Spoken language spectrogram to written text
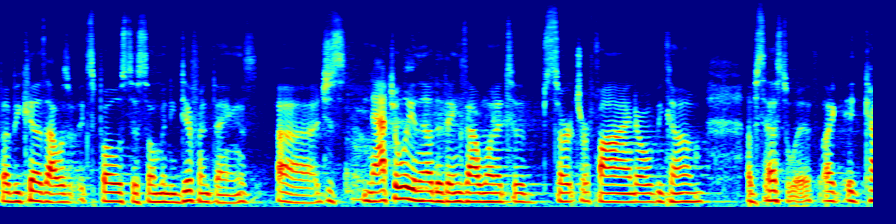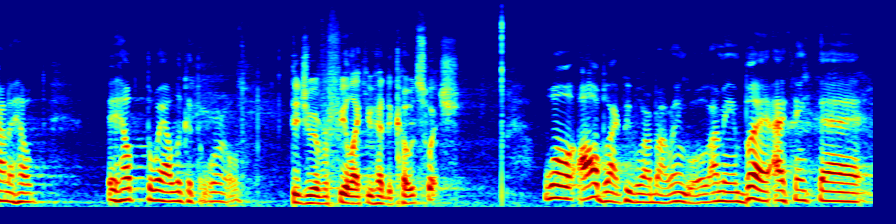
but because I was exposed to so many different things, uh, just naturally, and the other things I wanted to search or find or become obsessed with, like it kind of helped. It helped the way I look at the world. Did you ever feel like you had to code switch? Well, all black people are bilingual. I mean, but I think that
